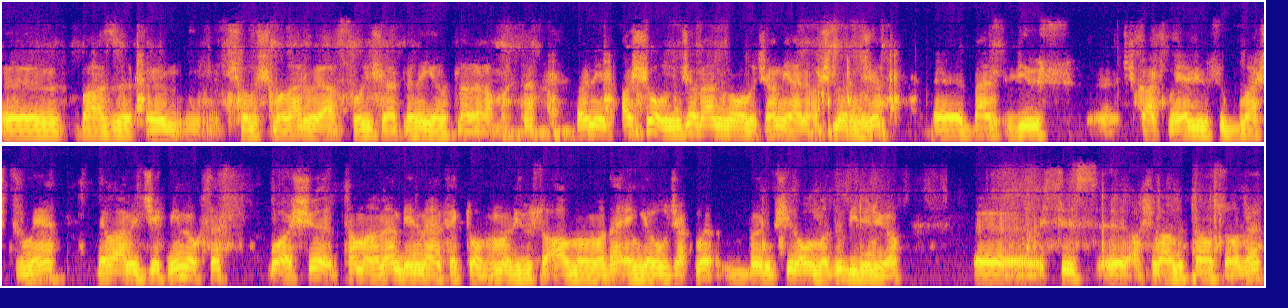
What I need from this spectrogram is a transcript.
e, bazı e, çalışmalar veya soru işaretlerine yanıtlar aranmakta. Örneğin aşı olunca ben ne olacağım? Yani aşılanınca e, ben virüs e, çıkartmaya, virüsü bulaştırmaya devam edecek miyim yoksa bu aşı tamamen benim enfekte olmama, virüsü almama da engel olacak mı? Böyle bir şeyin olmadığı biliniyor. Ee, siz e, aşılandıktan sonra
